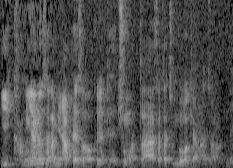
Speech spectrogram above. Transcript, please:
이 강의하는 사람이 앞에서 그냥 대충 왔다 갔다 정도밖에 안 하잖아. 네.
